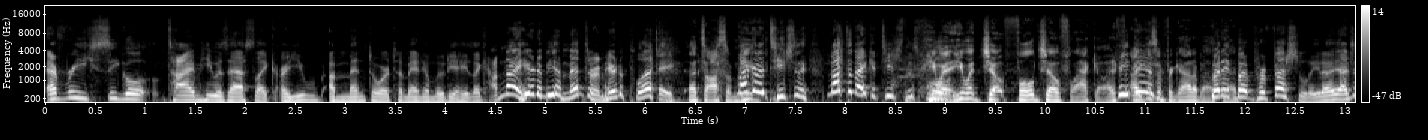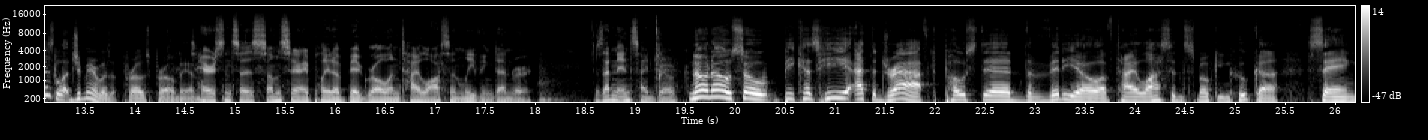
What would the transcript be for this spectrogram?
every single time he was asked, like, "Are you a mentor to Emmanuel Mudiay?" He's like, "I'm not here to be a mentor. I'm here to play. That's awesome. I'm not He- going to teach the. Not that I could teach this. He fool. went. He went Joe, full Joe Flacco. I, He I guess. I forgot about but that. It, but professionally, you know, I just lo- Jameer was a pros pro man. Harrison says some say I played a big role in Ty Lawson leaving Denver. Is that an inside joke? No, no. So because he at the draft posted the video of Ty Lawson smoking hookah, saying,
